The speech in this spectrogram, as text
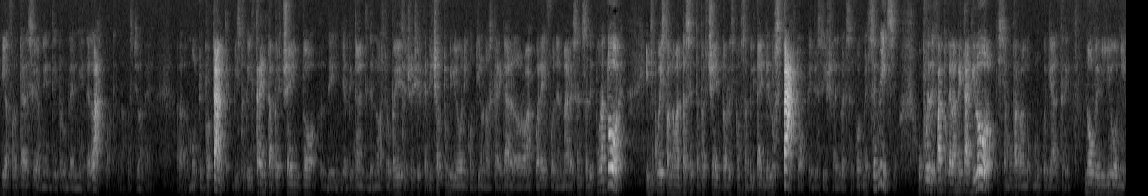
di affrontare seriamente i problemi dell'acqua, che è una questione eh, molto importante, visto che il 30% degli abitanti del nostro paese, cioè circa 18 milioni, continuano a scaricare la loro acqua reflua nel mare senza depuratore e di questo il 97% responsabilità è dello Stato che gestisce le diverse forme del servizio, oppure del fatto che la metà di loro, e stiamo parlando comunque di altri 9 milioni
